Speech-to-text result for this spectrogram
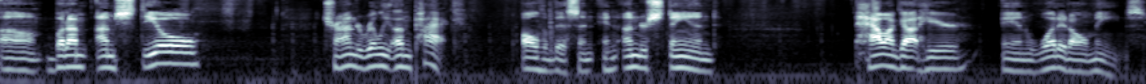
Um, but I'm I'm still trying to really unpack all of this and, and understand how I got here and what it all means.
